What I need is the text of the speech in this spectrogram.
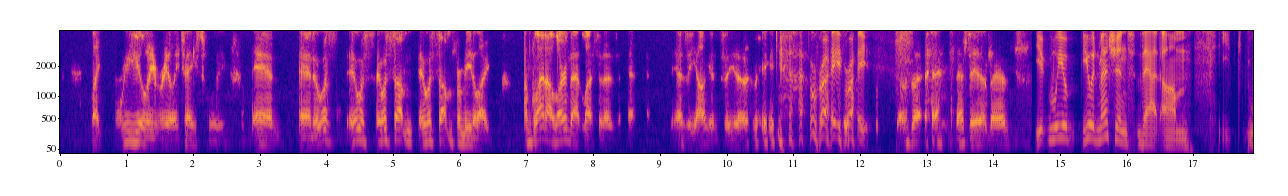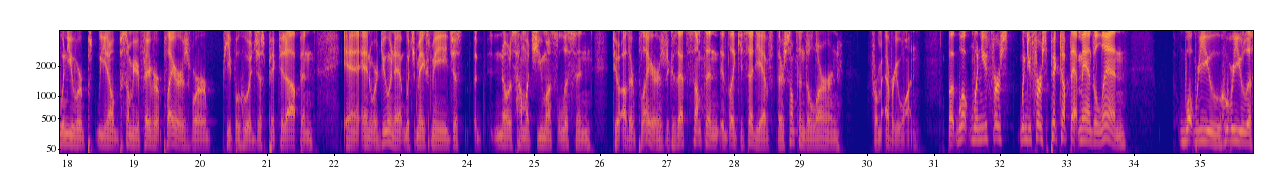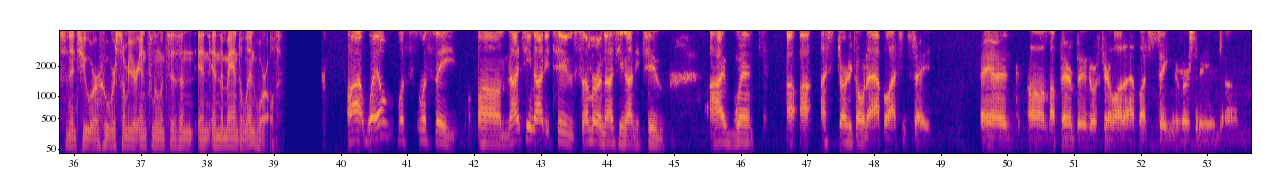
like really, really tastefully. And, and it was, it was, it was something, it was something for me to like, I'm glad I learned that lesson as, as a youngin. So, you know I mean? right, right. that's it, man. You, well, you you had mentioned that um, when you were, you know, some of your favorite players were people who had just picked it up and, and and were doing it, which makes me just uh, notice how much you must listen to other players because that's something, like you said, you have there's something to learn from everyone. But what when you first when you first picked up that mandolin, what were you who were you listening to, or who were some of your influences in in, in the mandolin world? Uh, well, let's let's see um, 1992, summer of 1992, I went. Uh, I started going to Appalachian State, and um, up there in Boone, North Carolina, Appalachian State University, and um,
